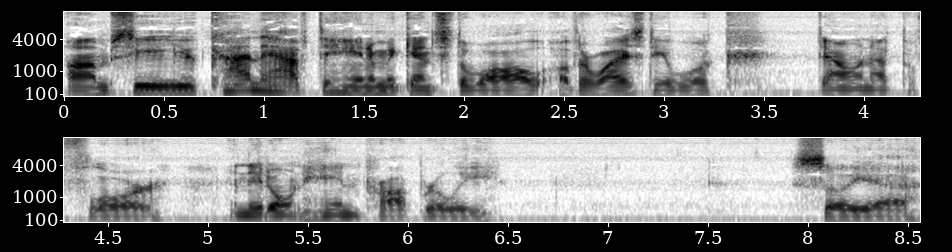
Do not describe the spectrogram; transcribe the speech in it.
Um, see, you kind of have to hang them against the wall, otherwise they look down at the floor and they don't hang properly. So yeah,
